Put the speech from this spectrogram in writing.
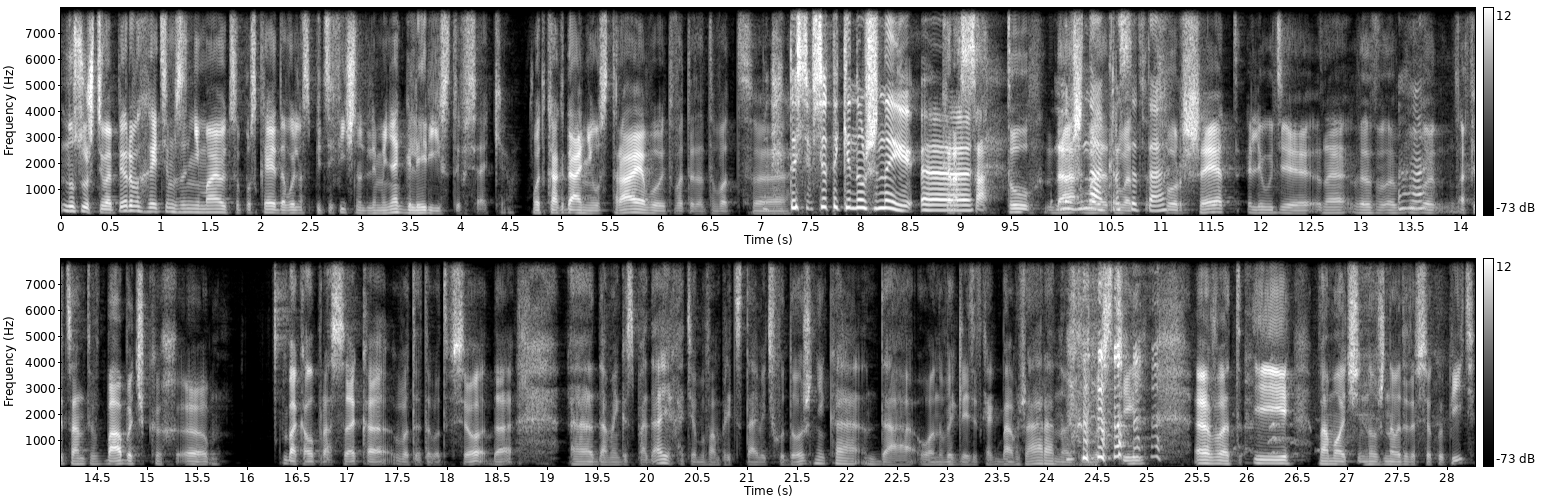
Ну, слушайте, во-первых, этим занимаются, пускай довольно специфично для меня, галеристы всякие. Вот когда они устраивают вот этот вот... Э, То есть все-таки нужны... Э, красоту, да. Нужна вот красота. Вот фуршет, люди, да, ага. официанты в бабочках, э, бокал просека, вот это вот все, да. Э, дамы и господа, я хотел бы вам представить художника. Да, он выглядит как бомжара, но это его стиль. Э, вот, и вам очень нужно вот это все купить.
